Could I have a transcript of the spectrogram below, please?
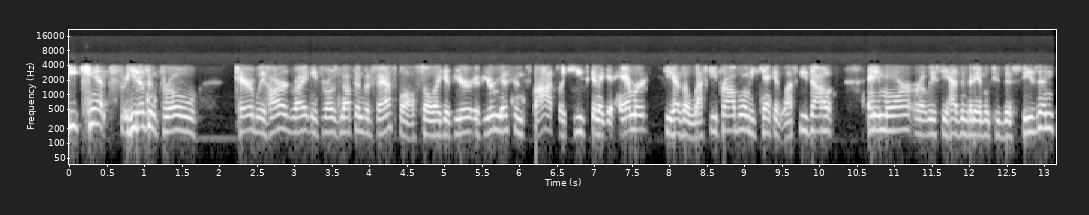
he can't he doesn't throw terribly hard, right? And he throws nothing but fastball. So like if you're if you're missing spots, like he's to get hammered. He has a lefty problem. He can't get lefties out anymore, or at least he hasn't been able to this season.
